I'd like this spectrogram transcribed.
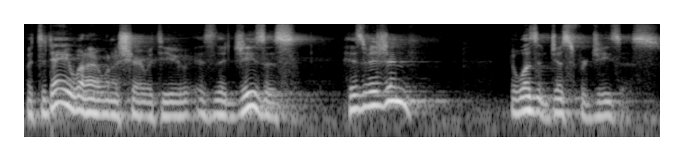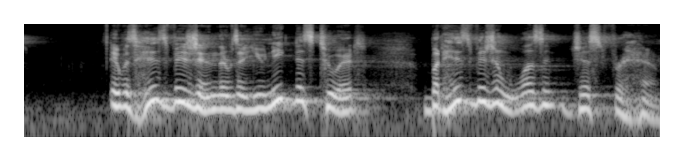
But today, what I want to share with you is that Jesus, his vision, it wasn't just for Jesus. It was his vision, there was a uniqueness to it, but his vision wasn't just for him.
